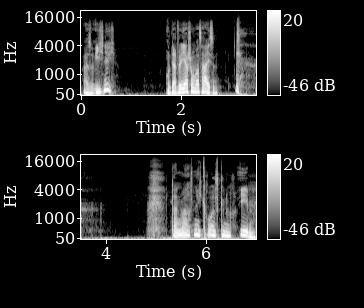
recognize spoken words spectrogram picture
Also ich nicht. Und das will ja schon was heißen. Dann war es nicht groß genug. Eben.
